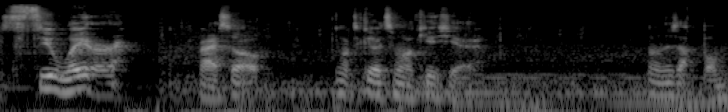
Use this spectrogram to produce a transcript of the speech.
See you later. Right, so I want to go to Marcusio. Oh, there's that bomb.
